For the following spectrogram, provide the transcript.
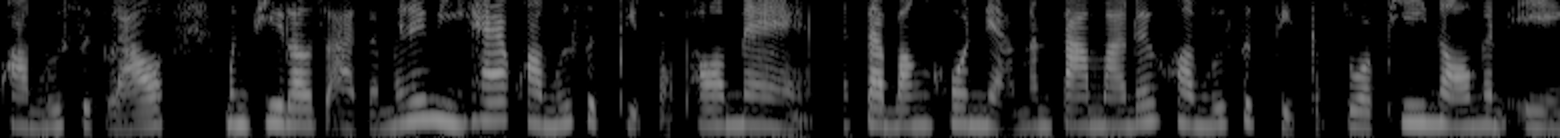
ความรู้สึกแล้ว บางทีเราจะอาจจะไม่ได้มีแค่ความรู้สึกผิดต่อพ่อแม่ แต่บางคนเนี่ยมันตามมาด้วยความรู้สึกผิดกับตัวพี่น้องกันเอง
